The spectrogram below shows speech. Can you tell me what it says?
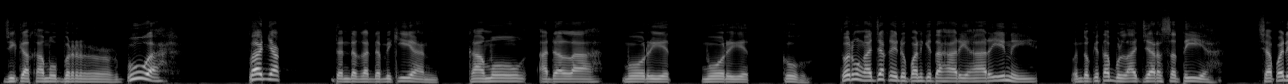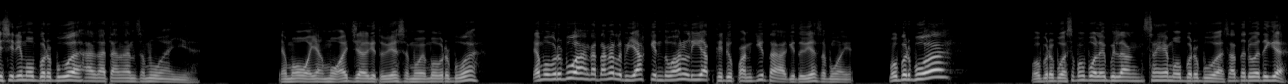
jika kamu berbuah banyak dan dengan demikian kamu adalah murid-muridku. Tuhan mengajak kehidupan kita hari-hari ini untuk kita belajar setia. Siapa di sini mau berbuah angkat tangan semuanya. Yang mau yang mau aja gitu ya, semua yang mau berbuah. Yang mau berbuah angkat tangan lebih yakin Tuhan lihat kehidupan kita gitu ya semuanya. Mau berbuah? Mau berbuah semua boleh bilang saya mau berbuah. Satu dua tiga.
